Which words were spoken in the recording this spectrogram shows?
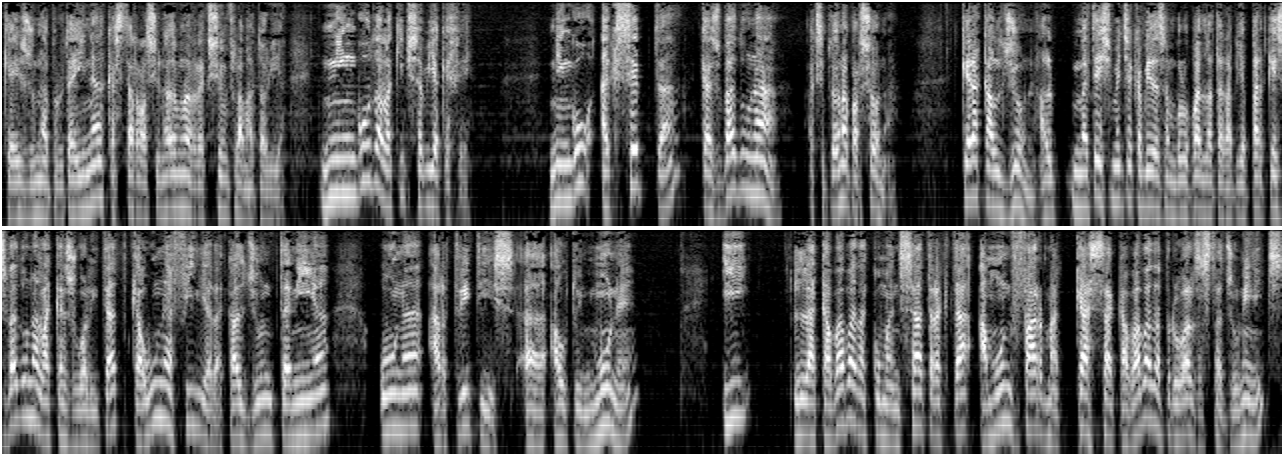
que és una proteïna que està relacionada amb una reacció inflamatòria. Ningú de l'equip sabia què fer. Ningú, excepte que es va donar, excepte una persona, que era Carl Jun, el mateix metge que havia desenvolupat la teràpia, perquè es va donar la casualitat que una filla de Carl Jun tenia una artritis eh, autoimmune i l'acabava de començar a tractar amb un fàrmac que s'acabava de provar als Estats Units,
